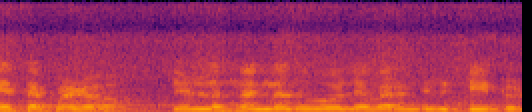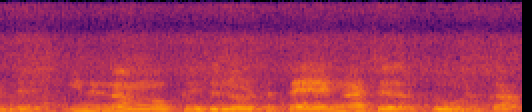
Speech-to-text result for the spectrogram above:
ഏത്തപ്പഴവും എള്ളും നല്ലതുപോലെ വരണ്ട് കിട്ടിയിട്ടുണ്ട്. ഇനി നമുക്ക് ഇതിലോട്ട് തേങ്ങ ചേർത്ത് കൊടുക്കാം.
